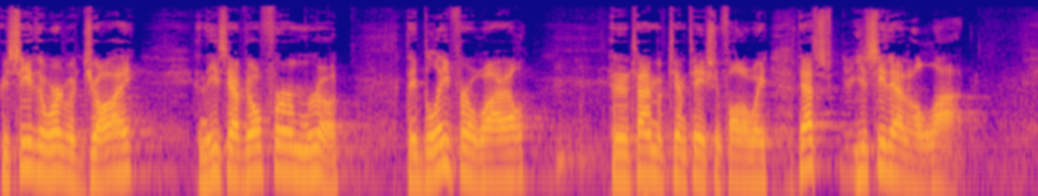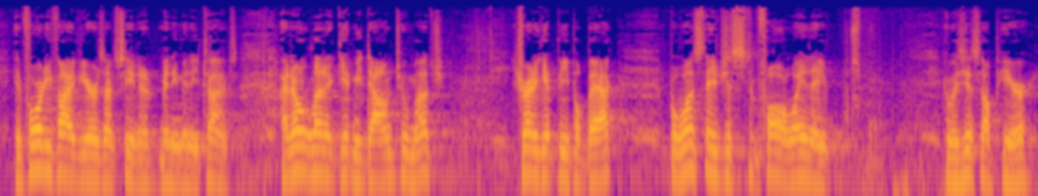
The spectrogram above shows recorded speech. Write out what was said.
receive the word with joy, and these have no firm root. They believe for a while, and in a time of temptation fall away. That's you see that a lot. In 45 years, I've seen it many, many times. I don't let it get me down too much. try to get people back. But once they just fall away, they it was just up here.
